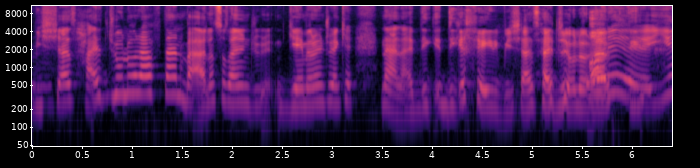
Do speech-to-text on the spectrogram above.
بیش از حد جلو رفتن و الان سازنده گیمرها اینجوریه که نه نه دیگه, دیگه خیلی بیش از حد جلو آره یه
